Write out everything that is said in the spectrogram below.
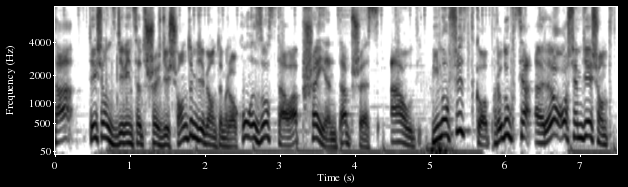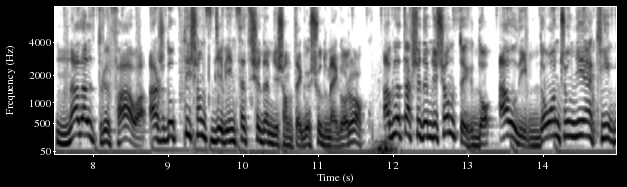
ta w 1969 roku została przejęta przez Audi. Mimo wszystko produkcja RO80 nadal trwała aż do 1977 roku. A w latach 70. do Audi dołączył niejaki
